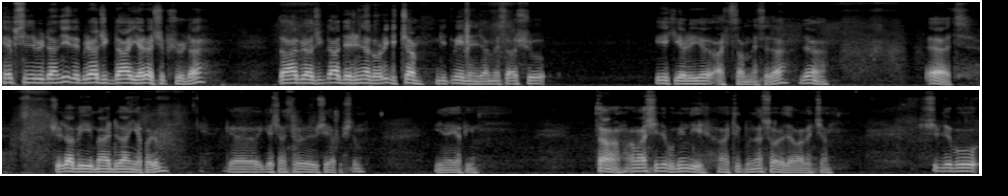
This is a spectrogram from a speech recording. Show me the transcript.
hepsini birden değil de birazcık daha yer açıp şurada. Daha birazcık daha derine doğru gideceğim. Gitmeyi deneyeceğim. Mesela şu ilk yarıyı açsam mesela. Değil mi? Evet. Şurada bir merdiven yaparım. Ge- Geçen sefer öyle bir şey yapmıştım. Yine yapayım. Tamam ama şimdi bugün değil. Artık bundan sonra devam edeceğim. Şimdi bu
